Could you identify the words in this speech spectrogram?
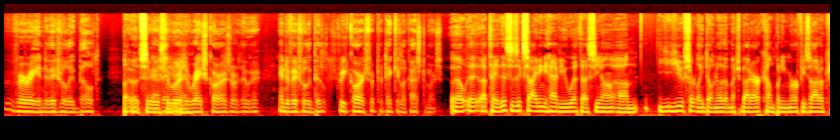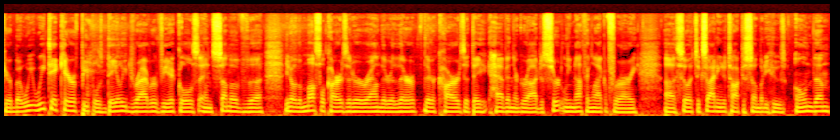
very individually built. But uh, Yeah, seriously, they were yeah. the race cars or they were individually built street cars for particular customers. Well, uh, I'll tell you, this is exciting to have you with us. You know, um, you certainly don't know that much about our company, Murphy's Auto Care, but we, we take care of people's daily driver vehicles and some of the, you know, the muscle cars that are around that are their their cars that they have in their garage is certainly nothing like a Ferrari. Uh, so it's exciting to talk to somebody who's owned them,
